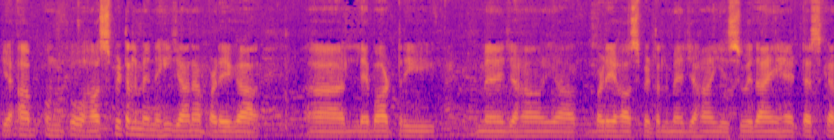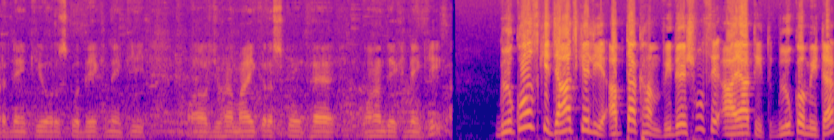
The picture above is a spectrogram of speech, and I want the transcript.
कि अब उनको हॉस्पिटल में नहीं जाना पड़ेगा लेबॉर्ट्री में जहाँ या बड़े हॉस्पिटल में जहाँ ये सुविधाएँ हैं टेस्ट करने की और उसको देखने की और जो है माइक्रोस्कोप है वहाँ देखने की। ग्लूकोज की जाँच के लिए अब तक हम विदेशों से आयातित ग्लूकोमीटर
